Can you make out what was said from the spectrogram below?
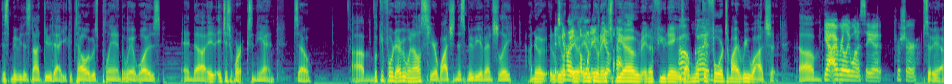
This movie does not do that. You could tell it was planned the way it was, and uh, it it just works in the end. So, um, looking forward to everyone else here watching this movie eventually. I know it'll It's be, on, it'll, it'll on be on HBO HBO in a few days. Oh, I'm looking forward to my rewatch. Um, Yeah, I really want to see it for sure. so yeah,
